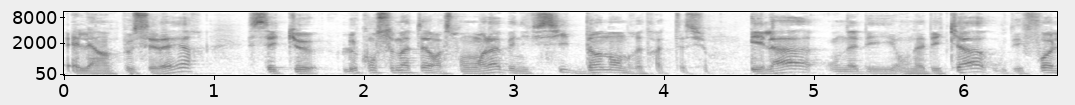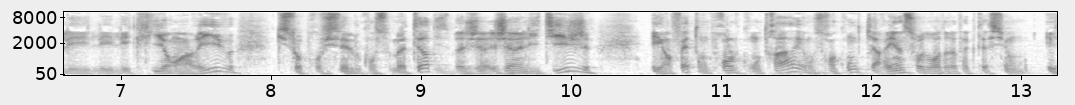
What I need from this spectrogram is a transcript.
elle est un peu sévère, c'est que le consommateur à ce moment-là bénéficie d'un an de rétractation. Et là, on a des, on a des cas où des fois les, les, clients arrivent, qu'ils soient professionnels ou consommateurs, disent bah, j'ai un litige, et en fait on prend le contrat et on se rend compte qu'il n'y a rien sur le droit de rétractation. Et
